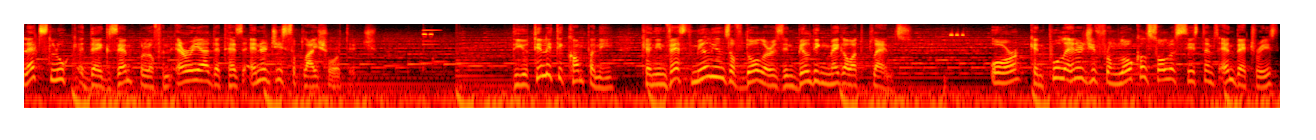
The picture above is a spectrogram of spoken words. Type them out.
Let's look at the example of an area that has energy supply shortage. The utility company can invest millions of dollars in building megawatt plants, or can pull energy from local solar systems and batteries,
